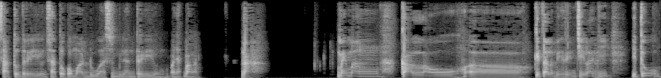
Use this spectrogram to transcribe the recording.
1 triliun, 1,29 triliun, banyak banget. Nah, memang kalau uh, kita lebih rinci lagi, itu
